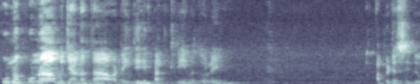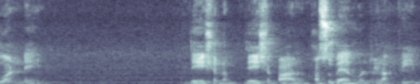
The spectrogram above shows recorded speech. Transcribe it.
පුන පුනාම ජනතාවට ඉදිරිපත් කිරීම තුළින් අපිට සිදුවන්නේ දේශන දේශපාලන පසුබෑම් වලට ලක්වීම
